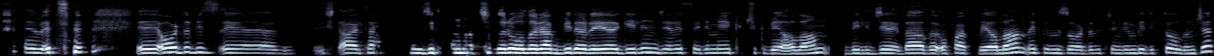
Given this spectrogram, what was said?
Evet. E, orada biz e, işte alternatif müzik sanatçıları olarak bir araya gelince ve Selimiye küçük bir alan, Delice daha da ufak bir alan. Hepimiz orada bütün gün birlikte olunca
